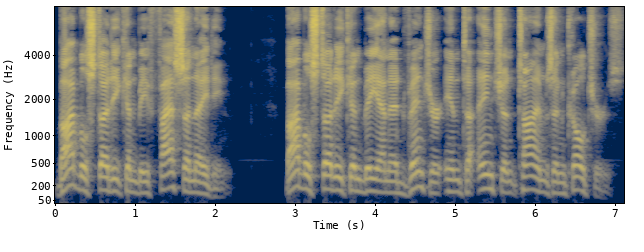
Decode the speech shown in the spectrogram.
Bible study can be fascinating. Bible study can be an adventure into ancient times and cultures.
